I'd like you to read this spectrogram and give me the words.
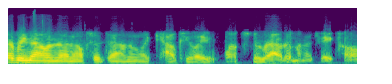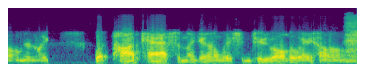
every now and then I'll sit down and like calculate what's the route I'm going to take home and like what podcast am I going to listen to all the way home.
